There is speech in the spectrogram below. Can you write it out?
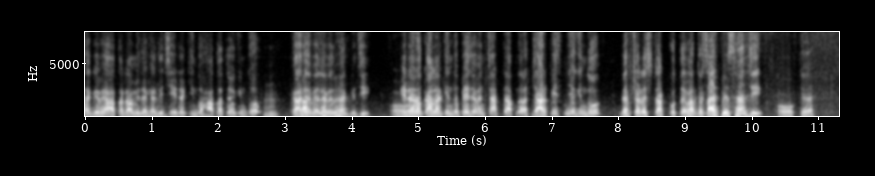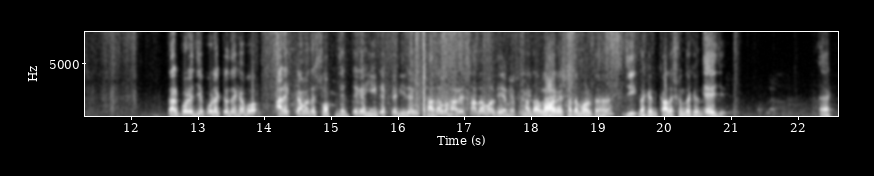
থাকবে ভাই হাতাটা আমি দেখা দিচ্ছি। এটা কিন্তু হাতাতেও কিন্তু। কাজ অ্যাভেলেবেল থাকবে? জি। এটারও কালার কিন্তু পেয়ে যাবেন চারটা আপনারা চার পিস নিয়ে কিন্তু ব্যবসাটা স্টার্ট করতে মাত্র পারবেন। চার পিস হ্যাঁ? জি। ওকে তারপরে যে প্রোডাক্টটা দেখাবো আরেকটা আমাদের সবচেয়ে থেকে হিট একটা ডিজাইন সাদা বাহারের সাদা মালটাই আমি আপনাকে সাদা বাহারে সাদা মালটা হ্যাঁ? জি। দেখেন কালেকশন দেখেন। এই যে। একেবারে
